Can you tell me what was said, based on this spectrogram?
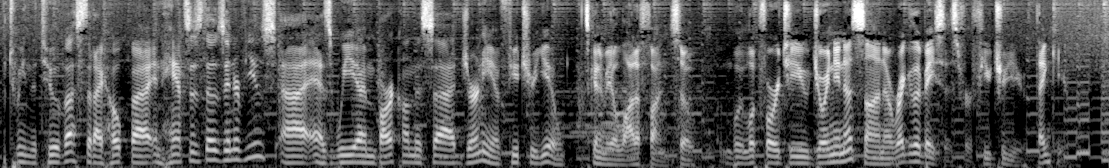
between the two of us that I hope uh, enhances those interviews uh, as we embark on this uh, journey of Future You. It's going to be a lot of fun. So we look forward to you joining us on a regular basis for Future You. Thank you.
